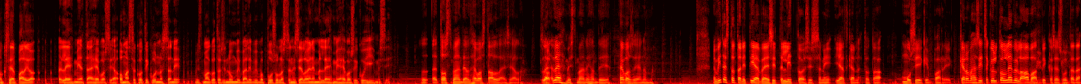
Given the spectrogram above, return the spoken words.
Onko siellä paljon lehmiä tai hevosia omassa kotikunnassani, mistä mä oon kotoisin Nummin väliviiva Pusulassa, niin siellä on enemmän lehmiä ja hevosia kuin ihmisiä. Tosta mä en tiedä, mutta hevostalleja siellä. Le- lehmistä mä en ihan tiedä. Hevosia enemmän. No mites tota, niin tie vei sitten Littoisissa niin jätkän tota, musiikin pariin? Kerro vähän siitä, sä kyllä tuolla levyllä avaat pikkasen sun tätä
